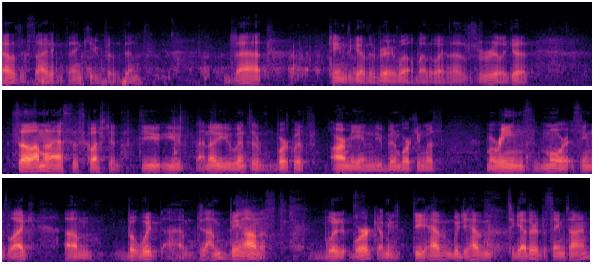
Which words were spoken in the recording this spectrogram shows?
That was exciting. Thank you, Brother Dennis. That came together very well, by the way. That was really good. So I'm going to ask this question. Do you, you, I know you went to work with Army and you've been working with Marines more, it seems like. Um, but would, um, I'm being honest, would it work? I mean, do you have would you have them together at the same time?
